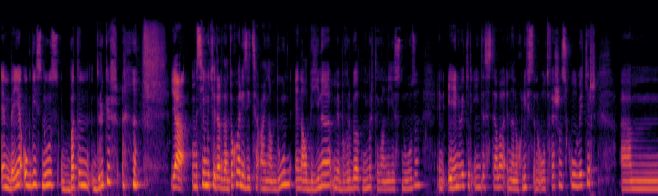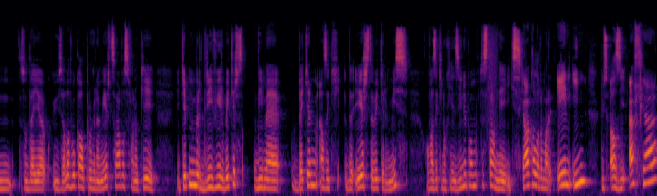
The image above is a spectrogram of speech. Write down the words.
En ben je ook die snoes-button-drukker? ja, misschien moet je daar dan toch wel eens iets aan gaan doen. En al beginnen met bijvoorbeeld niet meer te gaan liggen snoezen. En één wekker in te stellen. En dan nog liefst een old-fashioned school wekker. Um, zodat je jezelf ook al programmeert s'avonds van oké, ik heb nu maar drie, vier wekkers die mij bekken als ik de eerste wekker mis. Of als ik nog geen zin heb om op te staan. Nee, ik schakel er maar één in. Dus als die afgaat,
